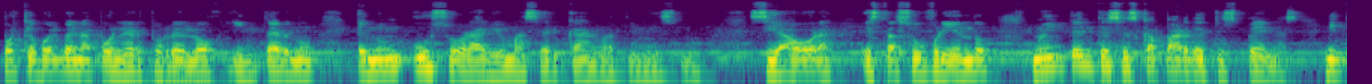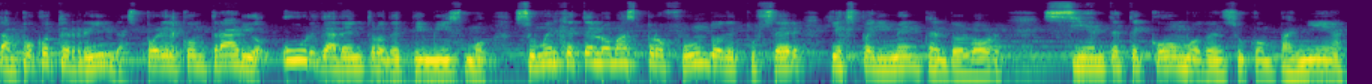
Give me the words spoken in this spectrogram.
porque vuelven a poner tu reloj interno en un uso horario más cercano a ti mismo. Si ahora estás sufriendo, no intentes escapar de tus penas, ni tampoco te rindas. Por el contrario, hurga dentro de ti mismo, sumérgete en lo más profundo de tu ser y experimenta el dolor. Siéntete cómodo en su compañía,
